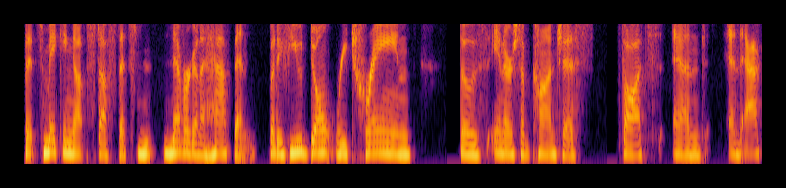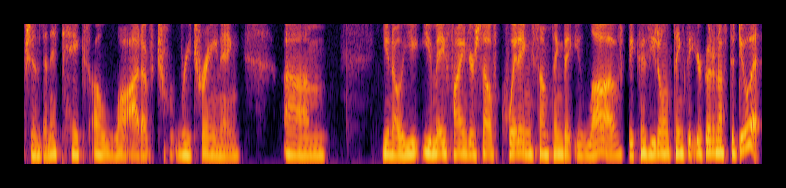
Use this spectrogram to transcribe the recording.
That's making up stuff that's n- never going to happen. But if you don't retrain those inner subconscious thoughts and and actions and it takes a lot of tr- retraining um, you know you, you may find yourself quitting something that you love because you don't think that you're good enough to do it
